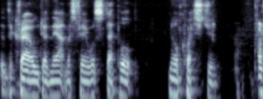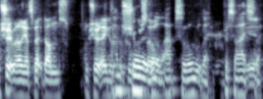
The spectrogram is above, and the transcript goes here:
the crowd and the atmosphere will step up, no question. I'm sure it will against MK Dons. I'm sure it. I'm sure it will, absolutely, precisely.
